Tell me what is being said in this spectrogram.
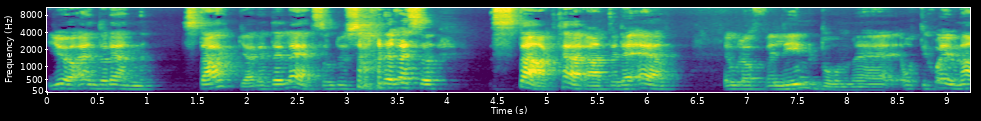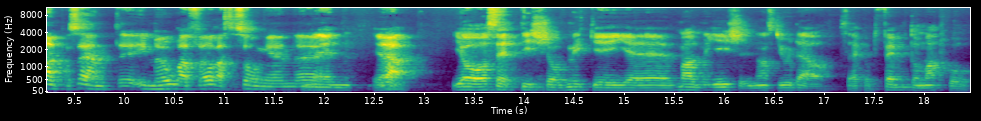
gör ändå den starka. Det, det lät som du sa det rätt så starkt här att det är Olof Lindbom, 87,5% i Mora förra säsongen. Men, ja. ja. Jag har sett Dishov mycket i eh, Malmö J20 när han stod där. Säkert 15 matcher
